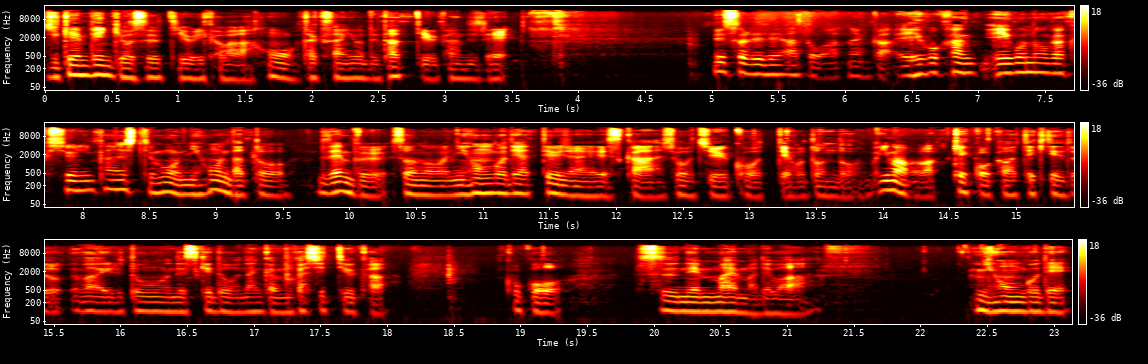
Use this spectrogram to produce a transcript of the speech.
受験勉強するっていうよりかは本をたくさん読んでたっていう感じで、で、それであとはなんか英語かん、英語の学習に関しても日本だと全部その日本語でやってるじゃないですか、小中高ってほとんど。今は結構変わってきてるとはいると思うんですけど、なんか昔っていうか、ここ数年前までは日本語で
